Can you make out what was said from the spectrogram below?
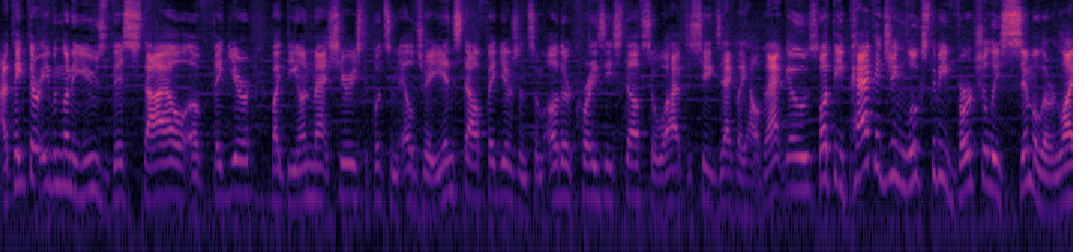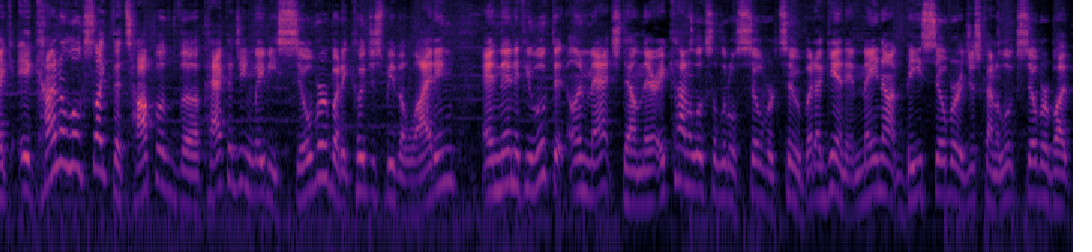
I think they're even going to use this style of figure, like the Unmatched series, to put some LJN style figures and some other crazy stuff, so we'll have to see exactly how that goes. But the packaging looks to be virtually similar. Like, it kind of looks like the top of the packaging may be silver, but it could just be the lighting. And then if you looked at Unmatched down there, it kind of looks a little silver too. But again, it may not be silver, it just kind of looks silver, but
